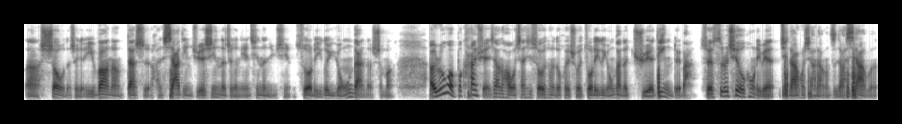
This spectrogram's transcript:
啊瘦的这个遗忘呢，但是很下定决心的这个年轻的女性，做了一个勇敢的什么？啊，如果不看选项的话，我相信所有同学都会说做了一个勇敢的决定，对吧？所以四十七个空里边，请大家伙想两个字叫下文。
